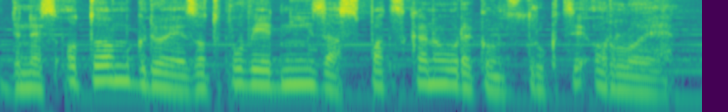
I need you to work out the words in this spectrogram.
Dnes o tom, kdo je zodpovědný za spackanou rekonstrukci Orloje.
